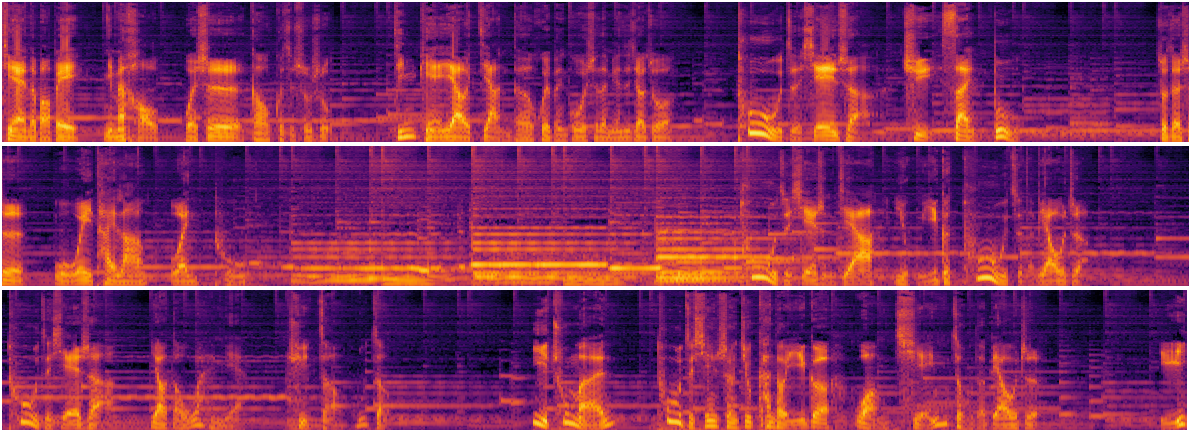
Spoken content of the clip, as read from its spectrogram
亲爱的宝贝，你们好，我是高个子叔叔。今天要讲的绘本故事的名字叫做《兔子先生去散步》，作者是五味太郎文图。兔子先生家有一个兔子的标志，兔子先生要到外面去走走。一出门，兔子先生就看到一个往前走的标志。咦，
